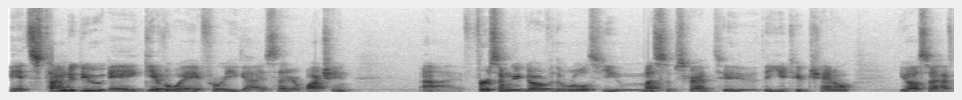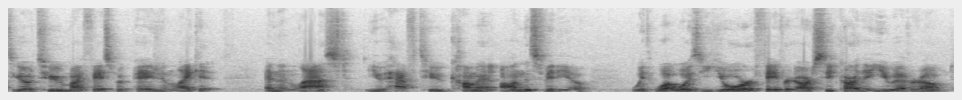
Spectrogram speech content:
It's time to do a giveaway for you guys that are watching. Uh, first I'm going to go over the rules. You must subscribe to the YouTube channel. You also have to go to my Facebook page and like it. And then last, you have to comment on this video with what was your favorite RC car that you ever owned.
